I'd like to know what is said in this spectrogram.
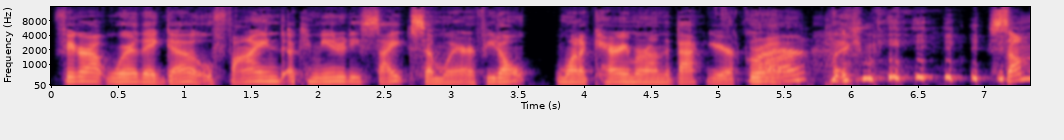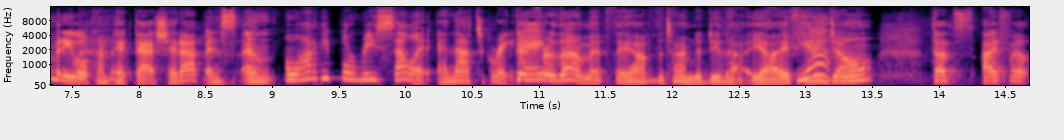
figure out where they go. Find a community site somewhere. If you don't want to carry them around the back of your car, like me. somebody will come pick that shit up. And, and a lot of people resell it, and that's great. good for them if they have the time to do that. Yeah. If Yeah. you don't, that's I feel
